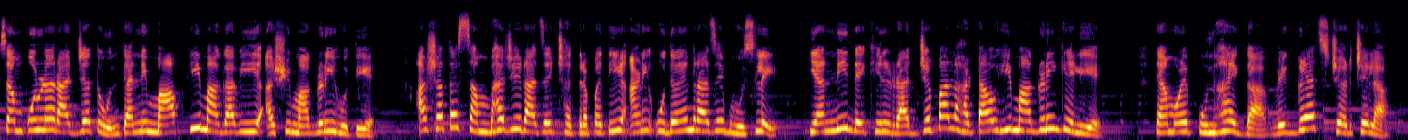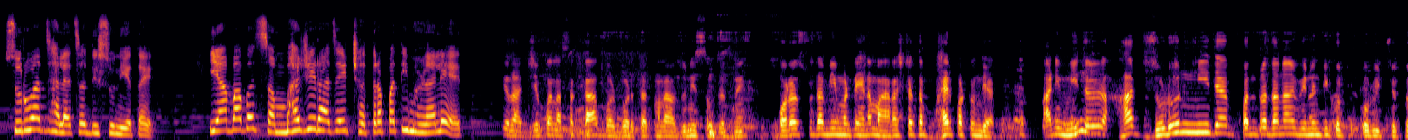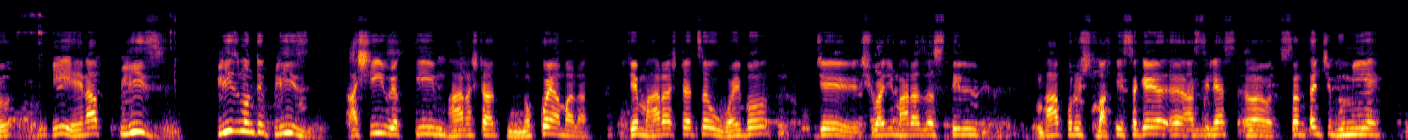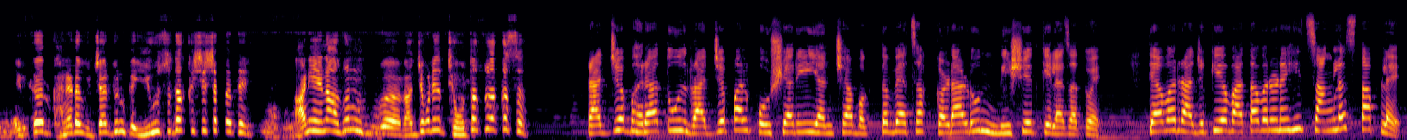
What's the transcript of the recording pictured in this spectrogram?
संपूर्ण राज्यातून त्यांनी माफी मागावी अशी मागणी होतीये. अशातच संभाजी राजे छत्रपती आणि उदयनराजे भोसले यांनी देखील राज्यपाल हटाव ही मागणी केलीये. त्यामुळे पुन्हा एकदा वेगळ्याच चर्चेला सुरुवात झाल्याचं दिसून येत आहे याबाबत संभाजीराजे छत्रपती म्हणाले आहेत राज्यपाल असं का बडबडतात मला अजूनही समजत नाही. परत सुद्धा मी म्हटलं ना महाराष्ट्रात बाहेर पाठवून द्या. आणि मी तर हात जोडून मी त्या पंतप्रधानांना विनंती करू इच्छितो की हे ना प्लीज प्लीज म्हणतोय प्लीज अशी व्यक्ती महाराष्ट्रात नकोय आम्हाला. जे महाराष्ट्राचं वैभव जे शिवाजी महाराज असतील महापुरुष बाकी सगळे असतील या संतांची भूमी आहे. इतकं घाण्याचा विचार घेऊन येऊ सुद्धा कसे शकतात ते आणि हे ना अजून राज्यपाल ठेवतात सुद्धा कसं? राज्यभरातून राज्यपाल कोश्यारी यांच्या वक्तव्याचा कडाडून निषेध केला जातोय. त्यावर राजकीय वातावरणही चांगलंच तापलंय.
